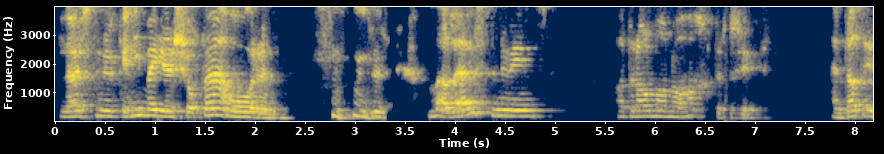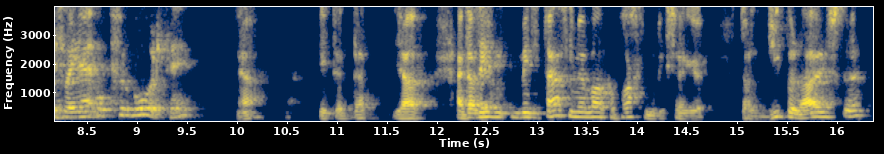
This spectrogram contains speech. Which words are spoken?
luister nu, ik kan niet met je Chopin horen. dus, maar luister nu eens wat er allemaal nog achter zit. En dat is wat jij ook verwoordt, hè? Ja, ik, dat, ja. en dat heeft meditatie me wel gebracht, moet ik zeggen. Dat diepe luisteren.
